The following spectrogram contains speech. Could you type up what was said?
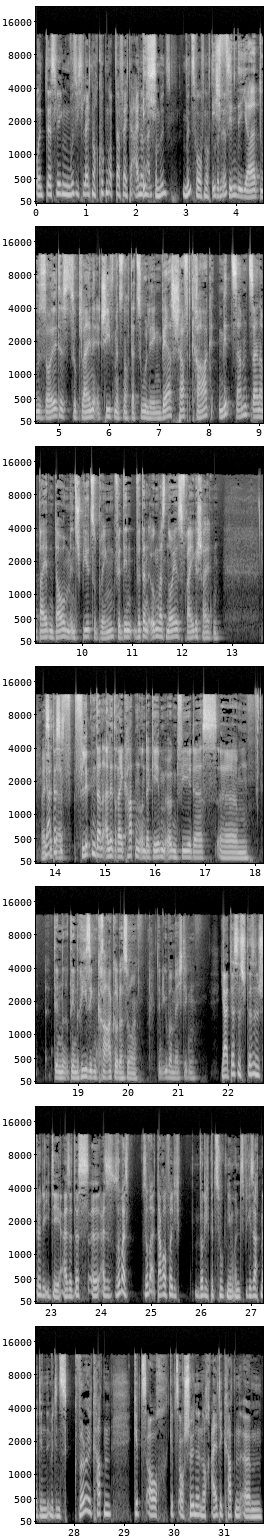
Und deswegen muss ich vielleicht noch gucken, ob da vielleicht der ein oder andere Münz, Münzwurf noch drin ich ist. Ich finde ja, du solltest so kleine Achievements noch dazulegen. Wer es schafft, Krag mitsamt seiner beiden Daumen ins Spiel zu bringen, für den wird dann irgendwas Neues freigeschalten. Weißt ja, du, das da ist flippen dann alle drei Karten und ergeben irgendwie das, ähm, den, den riesigen Krag oder so, den übermächtigen. Ja, das ist, das ist eine schöne Idee. Also das, äh, also sowas, sowas, darauf wollte ich wirklich Bezug nehmen. Und wie gesagt, mit den, mit den Squirrel-Karten gibt's auch, gibt's auch schöne, noch alte Karten. Ähm,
